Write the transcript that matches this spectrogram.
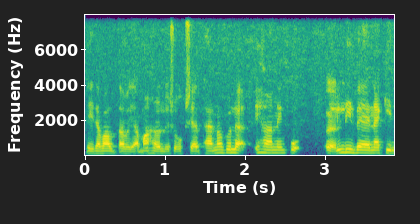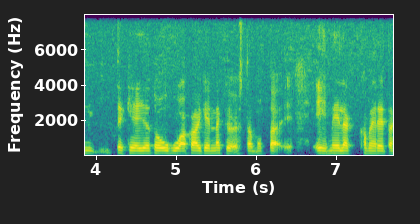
niitä valtavia mahdollisuuksia. Että hän on kyllä ihan niin kuin liveenäkin tekee ja touhua kaiken näköistä, mutta ei meillä kavereita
